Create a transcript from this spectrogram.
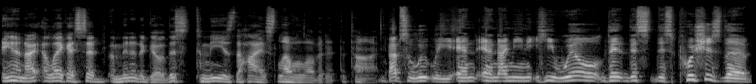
And I like I said a minute ago, this to me is the highest level of it at the time. absolutely. And and I mean, he will. Th- this this pushes the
